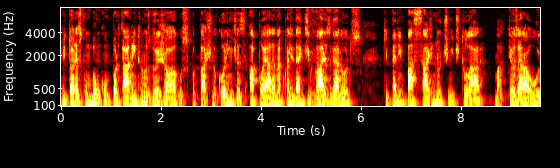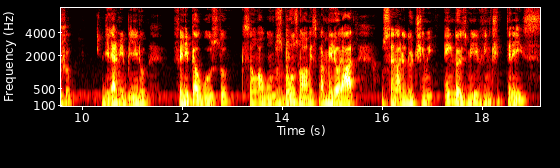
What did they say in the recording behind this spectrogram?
Vitórias com bom comportamento nos dois jogos por parte do Corinthians, apoiada na qualidade de vários garotos que pedem passagem no time titular. Matheus Araújo, Guilherme Biro, Felipe Augusto, que são alguns dos bons nomes para melhorar o cenário do time em 2023.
